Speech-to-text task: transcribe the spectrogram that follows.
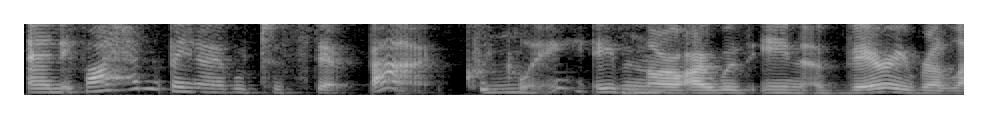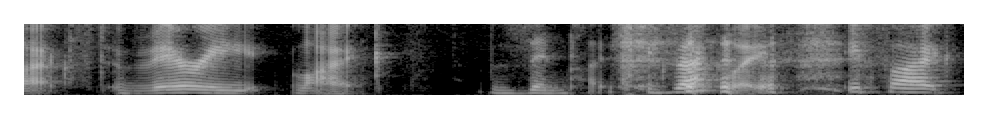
And if I hadn't been able to step back quickly, mm. even yes. though I was in a very relaxed, very like Zen place. exactly. it's like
